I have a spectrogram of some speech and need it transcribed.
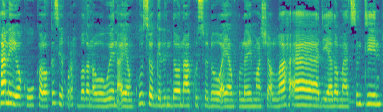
kan iyo kuwo kaloo ka sii qurux badan oo waaweyn ayaan kuusoo gelin doonaa ku soo dhawow ayaan ku leeyahay maasha allah aada iyo aada mahadsantihiin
